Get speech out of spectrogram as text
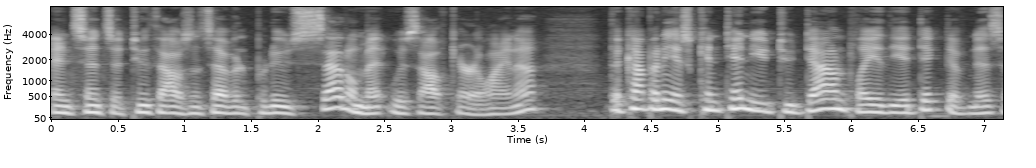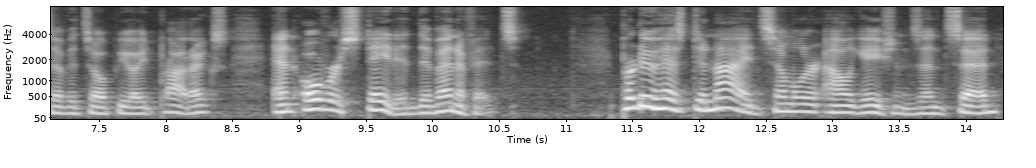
And since a 2007 Purdue settlement with South Carolina, the company has continued to downplay the addictiveness of its opioid products and overstated the benefits. Purdue has denied similar allegations and said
